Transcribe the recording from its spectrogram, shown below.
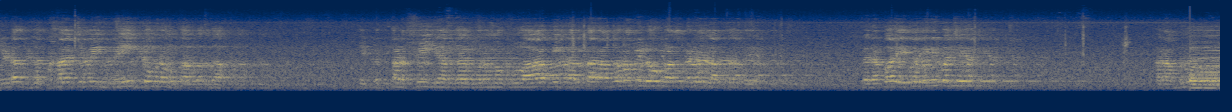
ਜਿਹੜਾ ਦੁੱਖਾਂ 'ਚ ਵੀ ਨਹੀਂ ਘਬਰਾਉਂਦਾ ਬੰਦਾ, ਇੱਕ ਤੜਫੀ ਜਾਂਦਾ, ਗੁਰਮੁਖ ਆ ਕੀ ਕਰਤਾ ਰੱਬ ਨੂੰ ਵੀ ਲੋਕ ਗਲ ਕੱਢਣ ਲੱਗ ਪੈਂਦੇ ਆ। ਫਿਰ ਰੱਬਾ ਇੱਕ ਵੀ ਨਹੀਂ ਬਚਿਆ। ਰੱਬ ਨੂੰ ਕਰੋ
